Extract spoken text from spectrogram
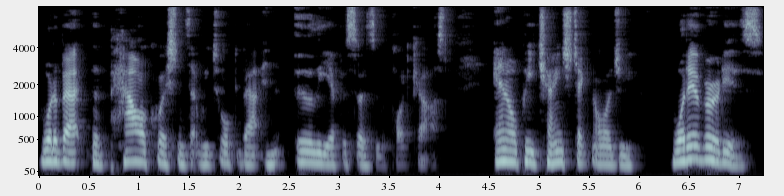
What about the power questions that we talked about in early episodes of the podcast? NLP change technology, whatever it is,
